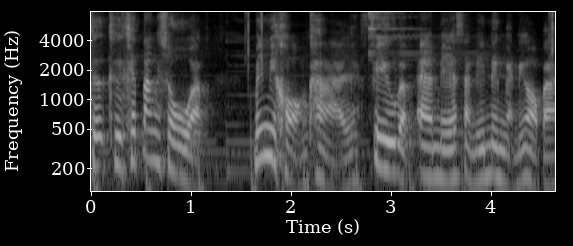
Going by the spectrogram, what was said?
คือคือแค่ตั้งโชว์อะไม่มีของขายฟิลแบบแอร์เมสอันนิดนึงอะนึกออกปะ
